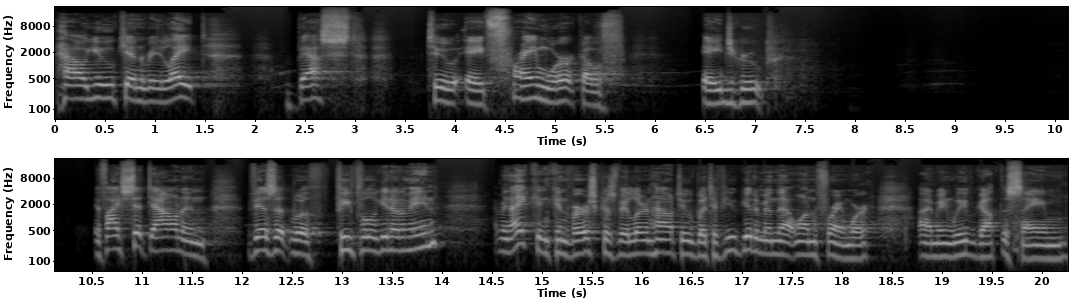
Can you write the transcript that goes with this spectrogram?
how you can relate best to a framework of age group? If I sit down and visit with people, you know what I mean? I mean, I can converse because we learn how to, but if you get them in that one framework, I mean, we've got the same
